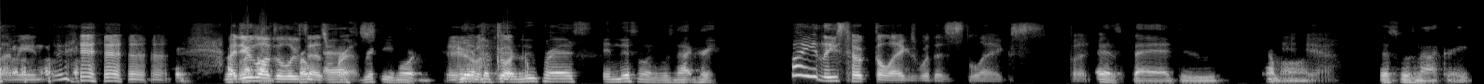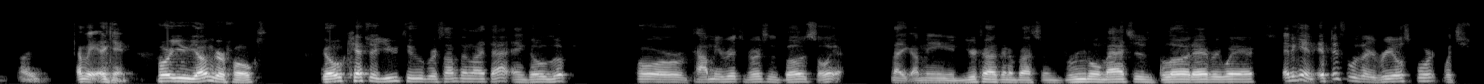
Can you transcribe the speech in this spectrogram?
I mean, I do like love the Lou Thesz press. Ricky Morton. Yeah, Yeah, but the Lou press in this one was not great. well, he at least hooked the legs with his legs, but It's bad, dude. Come on. yeah, this was not great. Like, I mean, again, for you younger folks, go catch a YouTube or something like that and go look for Tommy Rich versus Buzz Sawyer. Like, I mean, you're talking about some brutal matches, blood everywhere. And again, if this was a real sport, which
